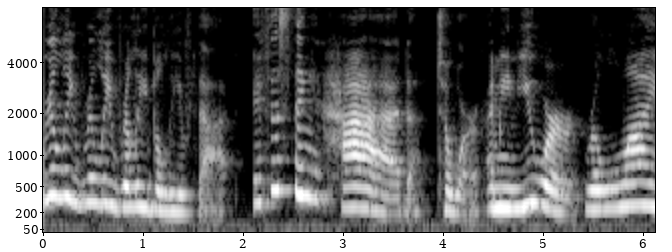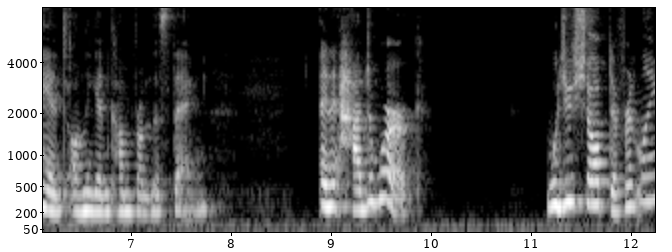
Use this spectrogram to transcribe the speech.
really, really, really believed that, if this thing had to work, I mean, you were reliant on the income from this thing and it had to work, would you show up differently?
